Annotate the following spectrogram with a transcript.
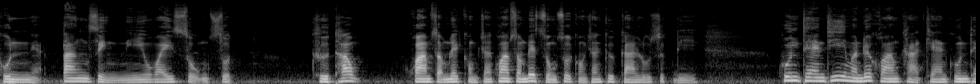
คุณเนี่ยตั้งสิ่งนี้ไว้สูงสุด คือเท่า ความสำเร็จของฉัน ความสำเร็จสูงสุดของฉันคือการรู้สึกดี คุณแทนที่มันด้วยความขาดแคลน คุณแท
